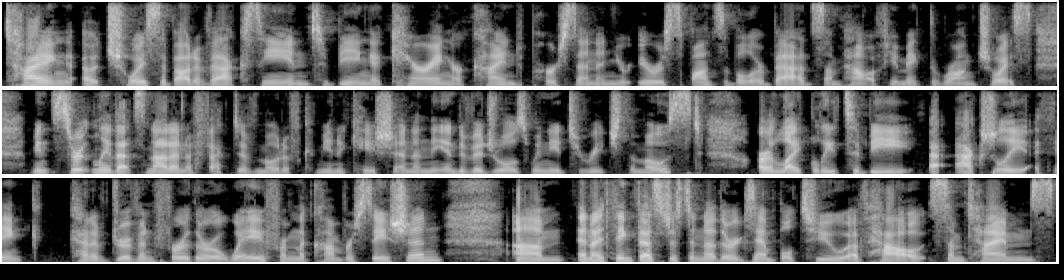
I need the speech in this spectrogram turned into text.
tying a choice about a vaccine to being a caring or kind person and you're irresponsible or bad somehow if you make the wrong choice. I mean, certainly that's not an effective mode of communication. And the individuals we need to reach the most are likely to be actually, I think, kind of driven further away from the conversation. Um, and I think that's just another example, too, of how sometimes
